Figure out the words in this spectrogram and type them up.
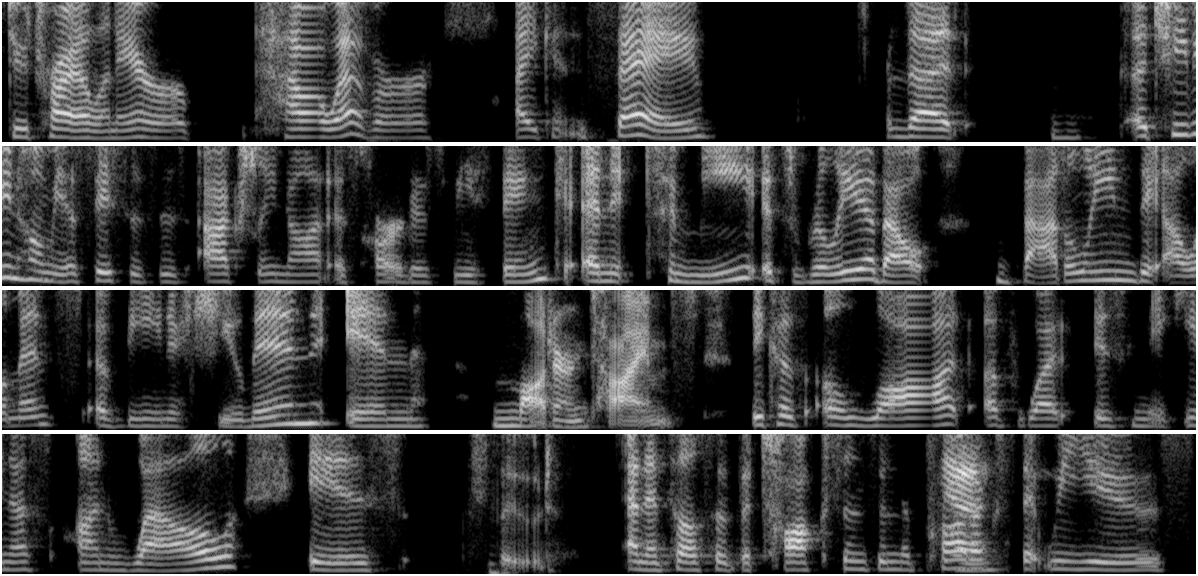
do trial and error. However, I can say that achieving homeostasis is actually not as hard as we think. And it, to me, it's really about battling the elements of being a human in modern times because a lot of what is making us unwell is food. And it's also the toxins in the products yeah. that we use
